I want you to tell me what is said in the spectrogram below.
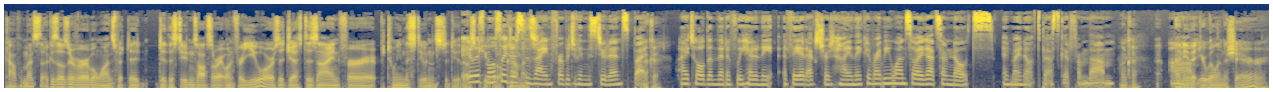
compliments though? Because those are verbal ones. But did did the students also write one for you, or is it just designed for between the students to do those? it was mostly just comments? designed for between the students, but Okay. I told them that if we had any, if they had extra time, they could write me one. So I got some notes in my notes basket from them. Okay. Any Um, that you're willing to share? Or?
